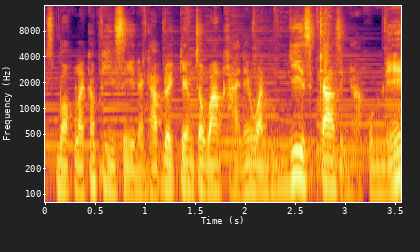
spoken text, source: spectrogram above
Xbox และก็ PC นะครับ โดยเกมจะวางขายในวันที่ 29 สิงหาคมนี้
